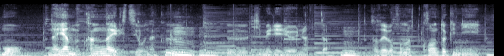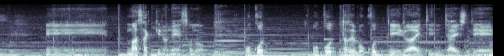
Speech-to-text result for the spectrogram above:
もう悩む考える必要なく、うん。うん決めれるようになった。うん。例えばこのこの時に、えーまあ、さっきのねその怒っ怒っ例えば怒っている相手に対して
